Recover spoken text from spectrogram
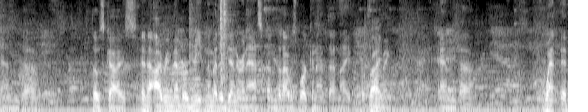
and uh, those guys. And I remember meeting them at a dinner in Aspen that I was working at that night performing, and uh, went it,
